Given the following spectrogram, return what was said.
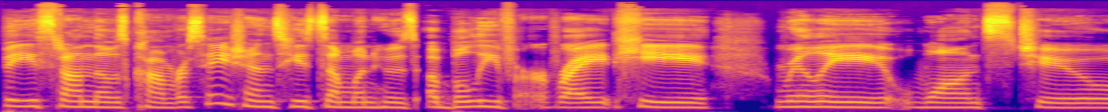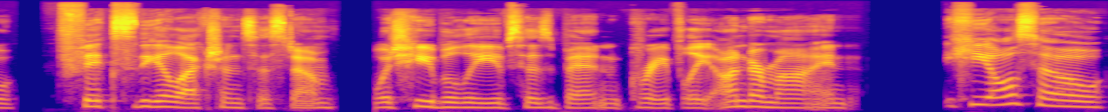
based on those conversations, he's someone who's a believer, right? He really wants to fix the election system, which he believes has been gravely undermined. He also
